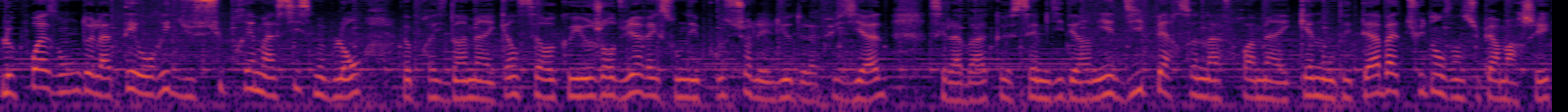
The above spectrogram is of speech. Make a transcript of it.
le poison de la théorie du suprémacisme blanc. Le président américain s'est recueilli aujourd'hui avec son épouse sur les lieux de la fusillade. C'est là-bas que samedi dernier, dix personnes afro-américaines ont été abattues dans un supermarché.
